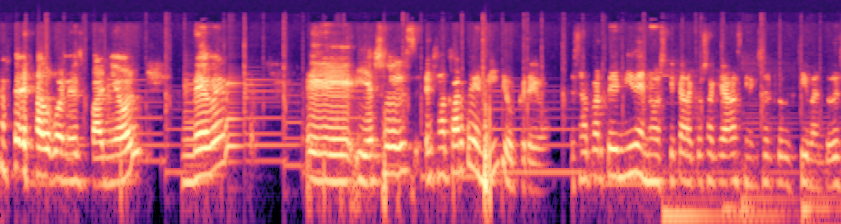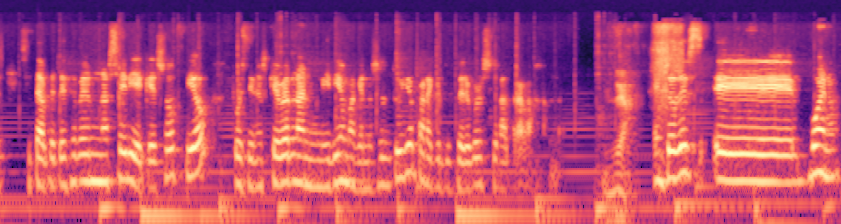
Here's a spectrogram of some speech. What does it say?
ver algo en español, never. Eh, y eso es esa parte de mí, yo creo. Esa parte de mí de no, es que cada cosa que hagas tiene que ser productiva. Entonces, si te apetece ver una serie que es ocio, pues tienes que verla en un idioma que no es el tuyo para que tu cerebro siga trabajando. Ya. Entonces, eh, bueno,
